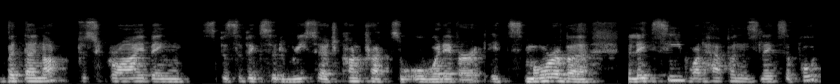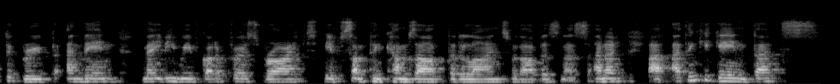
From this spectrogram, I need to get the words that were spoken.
but they're not prescribing specific sort of research contracts or, or, whatever. It's more of a let's see what happens, let's support the group, and then maybe we've got a first right if something comes out that aligns with our business. And I, I think again, that's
